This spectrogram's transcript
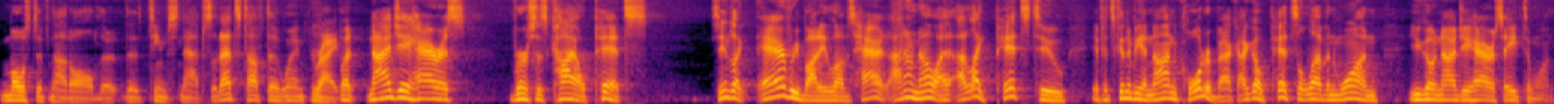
most, if not all, the, the team snaps. So that's tough to win. Right. But Najee Harris versus Kyle Pitts. Seems like everybody loves Harris. I don't know. I, I like Pitts too. If it's going to be a non quarterback, I go Pitts 11 1. You go Najee Harris 8 to 1.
